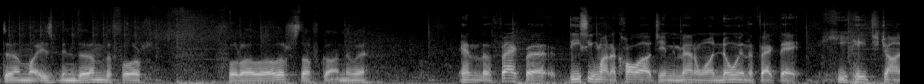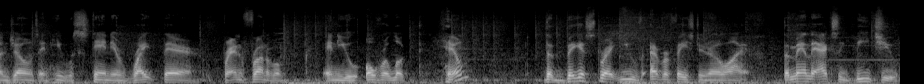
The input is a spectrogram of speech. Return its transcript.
doing what he's been doing before, before all the other stuff got in the way. And the fact that DC wanted to call out Jimi Manuwa, knowing the fact that he hates Jon Jones and he was standing right there, right in front of him, and you overlooked him, the biggest threat you've ever faced in your life, the man that actually beat you,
